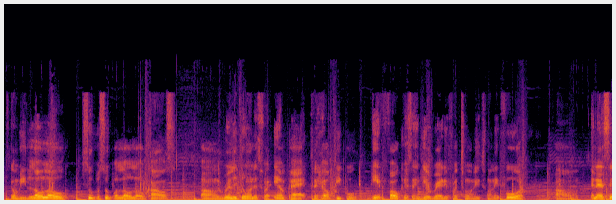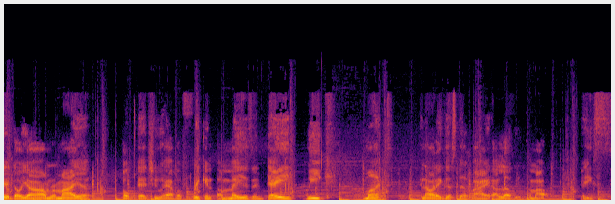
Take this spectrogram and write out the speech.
It's gonna be low, low, super, super low, low cost. Um, really doing this for impact to help people get focused and get ready for 2024. Um, and that's it though, y'all. I'm Remiah. Hope that you have a freaking amazing day, week, month, and all that good stuff. All right. I love you. I'm out. Peace.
